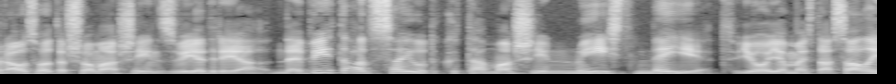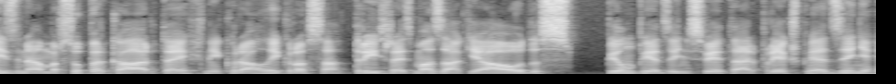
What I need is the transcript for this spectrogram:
Braucot ar šo mašīnu Zviedrijā, nebija tāda sajūta, ka tā mašīna nu īsti neiet. Jo, ja mēs tā salīdzinām ar superkāru tehniku, rallycrossā, trīsreiz mazāk jaudas, pilnpiedziņas vietā ir priekšpiedziņa.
